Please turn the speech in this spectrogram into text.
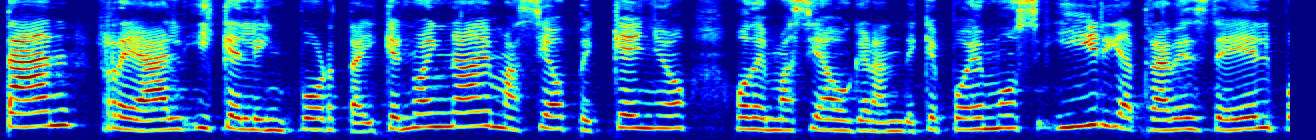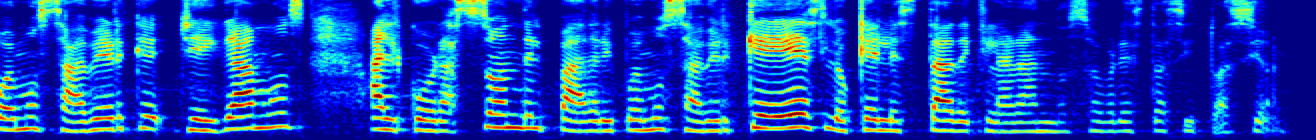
tan real y que le importa y que no hay nada demasiado pequeño o demasiado grande, que podemos ir y a través de él podemos saber que llegamos al corazón del Padre y podemos saber qué es lo que él está declarando sobre esta situación.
